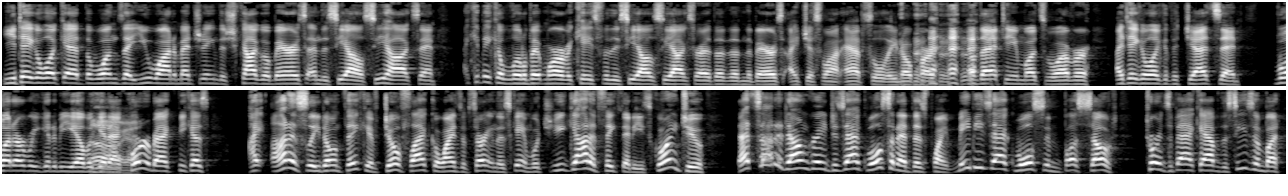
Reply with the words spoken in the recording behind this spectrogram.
you take a look at the ones that you wanted mentioning the Chicago Bears and the Seattle Seahawks. And I can make a little bit more of a case for the Seattle Seahawks rather than the Bears. I just want absolutely no part of that team whatsoever. I take a look at the Jets and what are we going to be able to get Oh, at yeah. quarterback? Because I honestly don't think if Joe Flacco winds up starting this game, which you got to think that he's going to, that's not a downgrade to Zach Wilson at this point. Maybe Zach Wilson busts out towards the back half of the season, but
